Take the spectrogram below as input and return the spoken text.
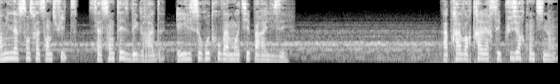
En 1968, sa santé se dégrade et il se retrouve à moitié paralysé. Après avoir traversé plusieurs continents,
